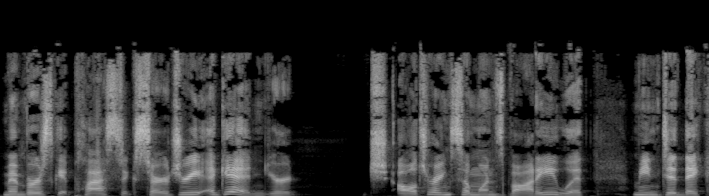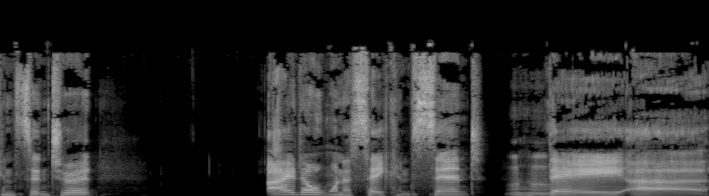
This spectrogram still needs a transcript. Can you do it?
members get plastic surgery. Again, you're altering someone's body with, I mean, did they consent to it? I don't want to say consent. Mhm. They, uh,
